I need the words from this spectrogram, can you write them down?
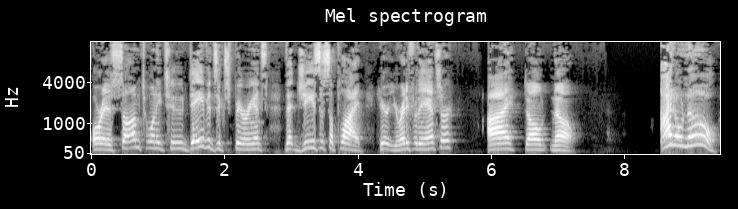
or is Psalm 22 David's experience that Jesus applied? Here, you ready for the answer? I don't know. I don't know.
